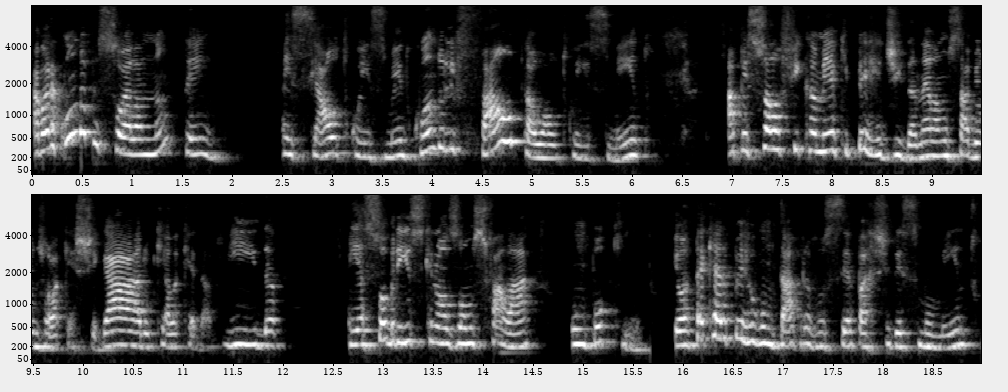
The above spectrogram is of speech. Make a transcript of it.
Agora, quando a pessoa ela não tem esse autoconhecimento, quando lhe falta o autoconhecimento, a pessoa fica meio que perdida, né? Ela não sabe onde ela quer chegar, o que ela quer da vida. E é sobre isso que nós vamos falar um pouquinho. Eu até quero perguntar para você a partir desse momento:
